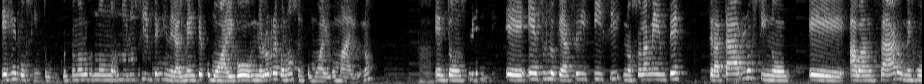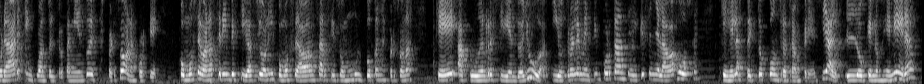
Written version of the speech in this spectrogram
es egosintónico. Esto no lo, no, no, lo sienten generalmente como algo, no lo reconocen como algo malo, ¿no? Ah. Entonces, eh, eso es lo que hace difícil no solamente tratarlo, sino eh, avanzar o mejorar en cuanto al tratamiento de estas personas, porque cómo se van a hacer investigaciones y cómo se va a avanzar si son muy pocas las personas que acuden recibiendo ayuda. Y otro elemento importante es el que señalaba José, que es el aspecto contratransferencial, lo que nos genera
